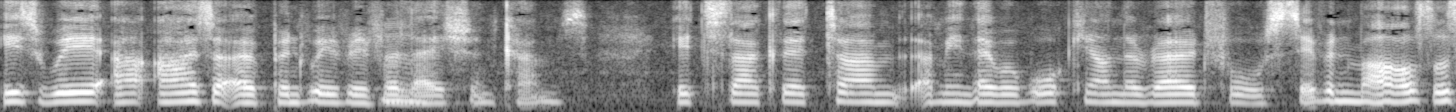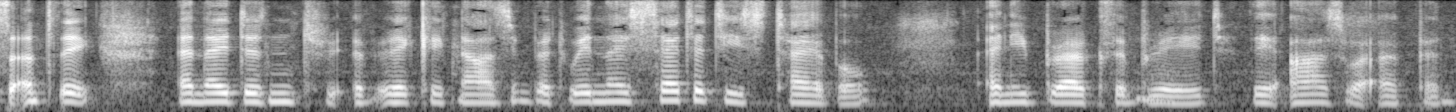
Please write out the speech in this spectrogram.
is where our eyes are opened, where revelation comes. It's like that time, I mean, they were walking on the road for seven miles or something and they didn't recognize him. But when they sat at his table and he broke the bread, their eyes were open.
